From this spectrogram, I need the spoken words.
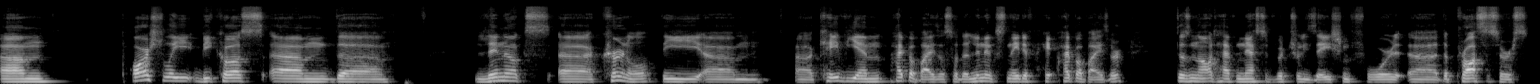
Um, partially because um, the Linux uh, kernel, the um, uh, KVM hypervisor, so the Linux native hypervisor, does not have nested virtualization for uh, the processors.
